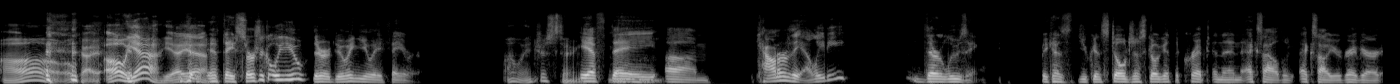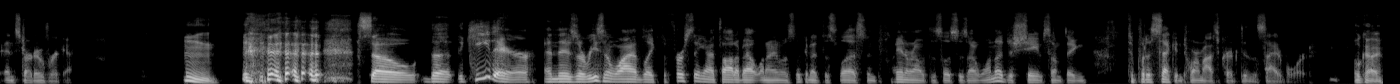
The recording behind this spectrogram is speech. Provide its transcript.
Oh, okay. Oh, yeah, yeah, yeah. if they surgical you, they're doing you a favor. Oh, interesting. If they Mm. um counter the LED, they're losing because you can still just go get the crypt and then exile the exile your graveyard and start over again. Hmm. so the the key there, and there's a reason why I'm like the first thing I thought about when I was looking at this list and playing around with this list is I wanted to shave something to put a second Tormod's crypt in the sideboard. Okay.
